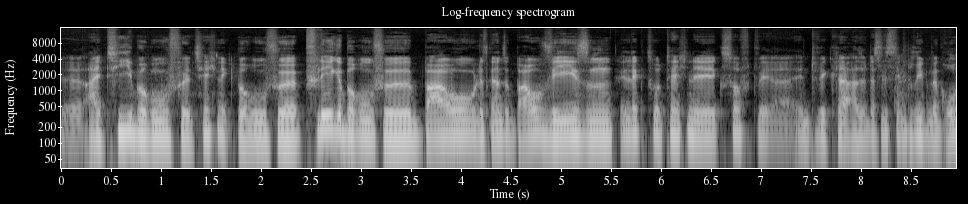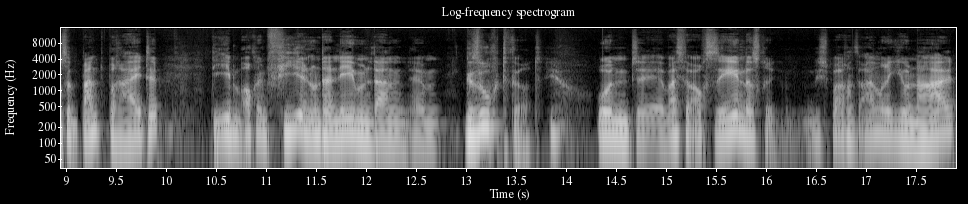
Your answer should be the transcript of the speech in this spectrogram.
äh, IT-Berufe, Technikberufe, Pflegeberufe, Bau, das ganze Bauwesen, Elektrotechnik, Softwareentwickler. Also das ist im Prinzip eine große Bandbreite, die eben auch in vielen Unternehmen dann ähm, gesucht wird. Und äh, was wir auch sehen, das, ich sprach uns an, regional,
